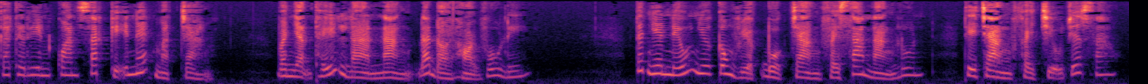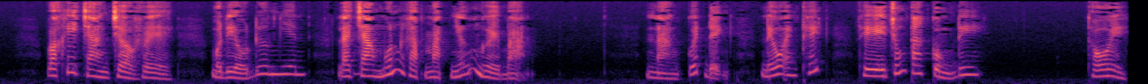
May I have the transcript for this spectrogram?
Catherine quan sát kỹ nét mặt chàng và nhận thấy là nàng đã đòi hỏi vô lý. Tất nhiên nếu như công việc buộc chàng phải xa nàng luôn, thì chàng phải chịu chứ sao? Và khi chàng trở về, một điều đương nhiên là chàng muốn gặp mặt những người bạn. Nàng quyết định nếu anh thích thì chúng ta cùng đi. Thôi,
